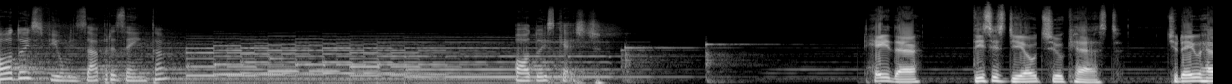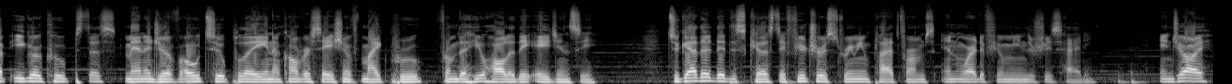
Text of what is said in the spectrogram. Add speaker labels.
Speaker 1: O2 Filmes apresenta O2 Cast.
Speaker 2: Hey there, this is the O2 cast. Today we have Igor Kupstas, manager of O2 Play, in a conversation with Mike Proulx from the Hill Holliday Agency. Together they discuss the future streaming platforms and where the film industry is heading. Enjoy!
